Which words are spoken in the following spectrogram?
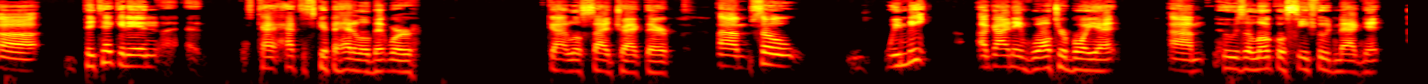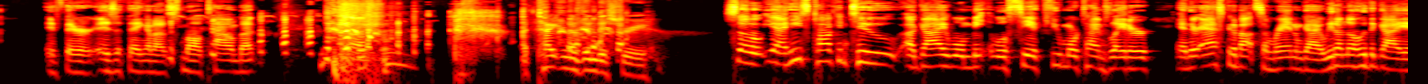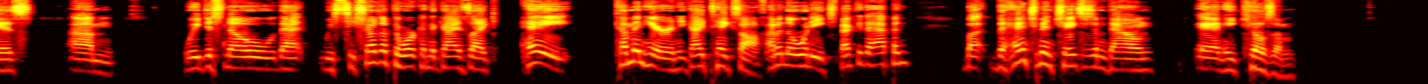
uh, they take it in. I have to skip ahead a little bit. We're got a little sidetracked there. Um, so we meet a guy named Walter Boyett, um, who's a local seafood magnate, if there is a thing in a small town, but. um, a titan of industry. So yeah, he's talking to a guy we'll meet, we'll see a few more times later, and they're asking about some random guy. We don't know who the guy is. Um, we just know that we he shows up to work, and the guy's like, "Hey, come in here," and the guy takes off. I don't know what he expected to happen, but the henchman chases him down, and he kills him.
